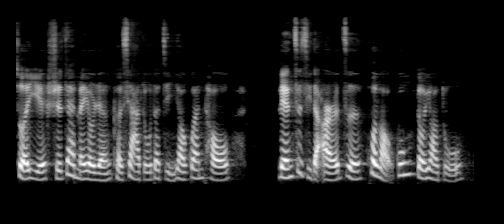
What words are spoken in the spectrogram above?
所以实在没有人可下毒的紧要关头，连自己的儿子或老公都要毒。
